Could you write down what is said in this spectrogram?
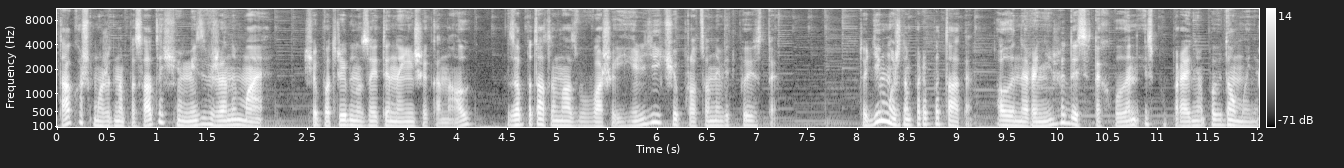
Також можуть написати, що місць вже немає, що потрібно зайти на інший канал, запитати назву вашої гільдії чи просто не відповісти. Тоді можна перепитати, але не раніше 10 хвилин із попереднього повідомлення,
